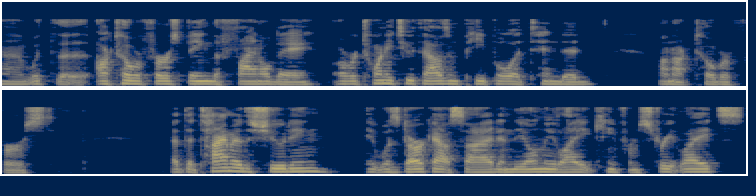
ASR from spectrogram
uh, with the October 1st being the final day. Over 22,000 people attended on October 1st. At the time of the shooting, it was dark outside, and the only light came from street lights,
